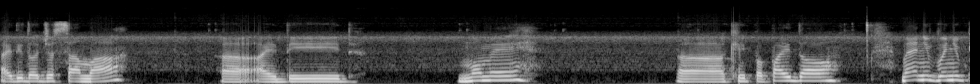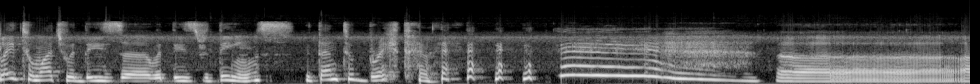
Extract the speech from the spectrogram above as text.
I did Ojo-sama. Uh, I did Mommy. Uh, K-pop idol. Man, you, when you play too much with these uh, with these redeems, you tend to break them. uh, I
